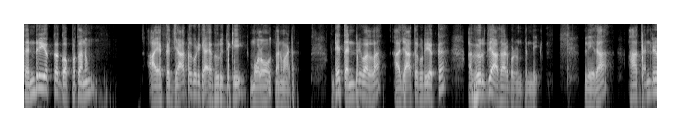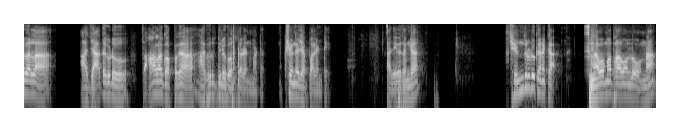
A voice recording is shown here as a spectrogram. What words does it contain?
తండ్రి యొక్క గొప్పతనం ఆ యొక్క జాతకుడికి అభివృద్ధికి మూలం అవుతుందన్నమాట. అంటే తండ్రి వల్ల ఆ జాతకుడి యొక్క అభివృద్ధి ఆధారపడి ఉంటుంది. లేదా ఆ తండ్రి వల్ల ఆ జాతకుడు చాలా గొప్పగా అభివృద్ధిలోకి వస్తాడనమాట ముఖ్యంగా చెప్పాలంటే. అదేవిధంగా చంద్రుడు కనుక నవమ భావంలో ఉన్న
